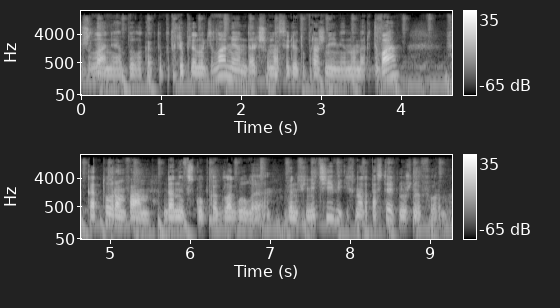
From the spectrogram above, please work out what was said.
желание было как-то подкреплено делами, дальше у нас идет упражнение номер два, в котором вам даны в скобках глаголы в инфинитиве, их надо поставить в нужную форму.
